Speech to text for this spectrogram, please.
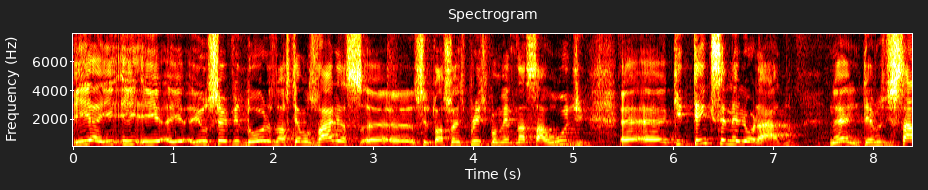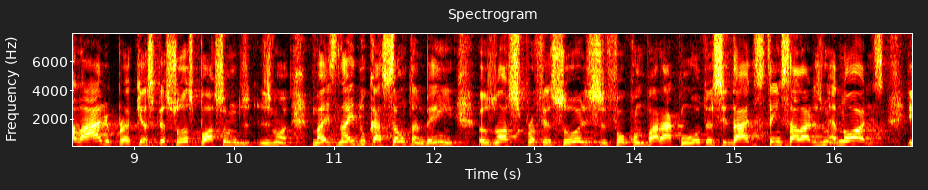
e aí e, e- e- os servidores, nós temos várias eh, eh, situações, principalmente na saúde, eh, eh, que tem que ser melhorado né, em termos de salário, para que as pessoas possam desenvolver. Mas na educação também, os nossos professores, se for comparar com outras cidades, têm salários menores. E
